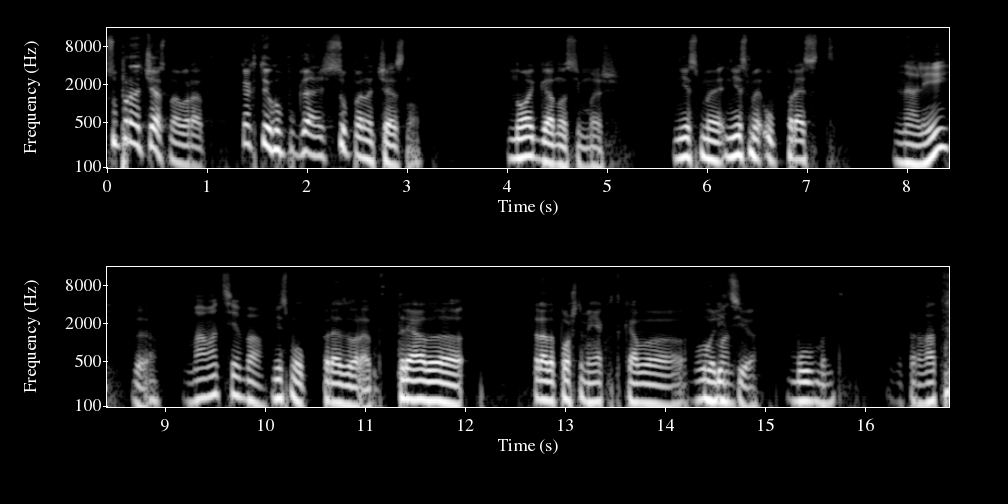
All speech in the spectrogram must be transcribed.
Супер нечестно, брат. Както и го погледнеш, супер нечестно. Но е гадно си мъж. Ние сме, ние сме опрест. Нали? Да. Мамът си е бал. Ние сме опрест, брат. Трябва да, трябва да почнем някаква такава коалиция. Мувмент. За правата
